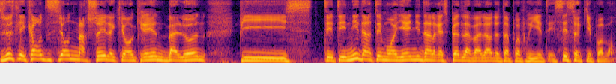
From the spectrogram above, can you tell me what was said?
juste les conditions de marché là, qui ont créé une balloune. Puis, t'es ni dans tes moyens, ni dans le respect de la valeur de ta propriété. C'est ça qui est pas bon.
